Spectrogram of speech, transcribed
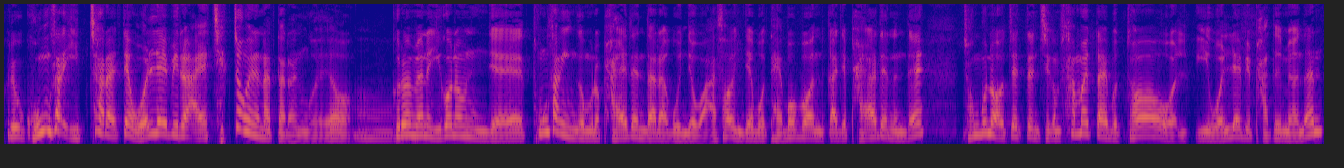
그리고 공사 입찰할 때 월례비를 아예 책정을 해놨다라는 거예요. 어. 그러면은 이거는 이제 통상 임금으로 봐야 된다라고 이제 와서 이제 뭐 대법원까지 봐야 되는데 정부는 어쨌든 지금 3월 달부터 이 월례비 받으면은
